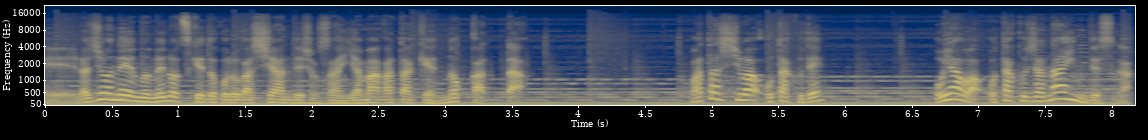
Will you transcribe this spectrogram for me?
えー、ラジオネーム目の付けどころがシアンで所産山形県の方。私はオタクで親はオタクじゃないんですが。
